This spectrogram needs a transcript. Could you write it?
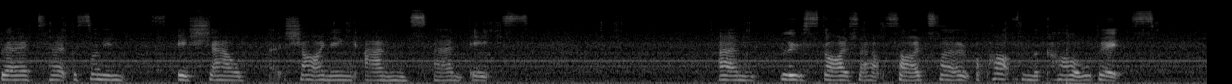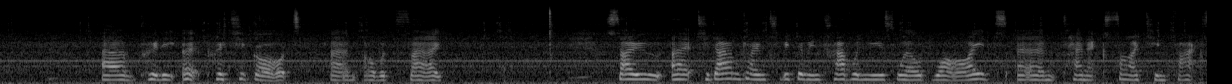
but uh, the sun in, is shining and um, it's um, blue skies outside so apart from the cold it's um, pretty uh, pretty good um, I would say. So uh, today I'm going to be doing travel news worldwide um, 10 exciting facts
